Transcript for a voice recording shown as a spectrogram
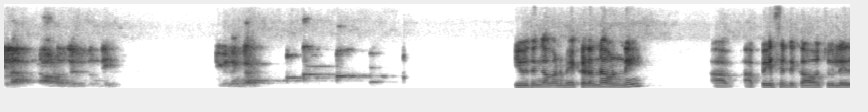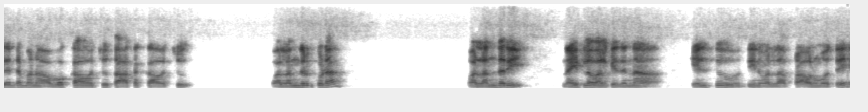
ఇలా రావడం జరుగుతుంది. ఈ విధంగా ఈ విధంగా మనం ఎక్కడన్నా ఉండి ఆ- ఆ పేషెంట్ కావచ్చు లేదంటే మన అవ్వకు కావచ్చు తాతకు కావచ్చు వాళ్ళందరూ కూడా వాళ్ళందరి నైట్లో వాళ్ళకి ఏదైనా హెల్త్ దీనివల్ల ప్రాబ్లం అవుతాయి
